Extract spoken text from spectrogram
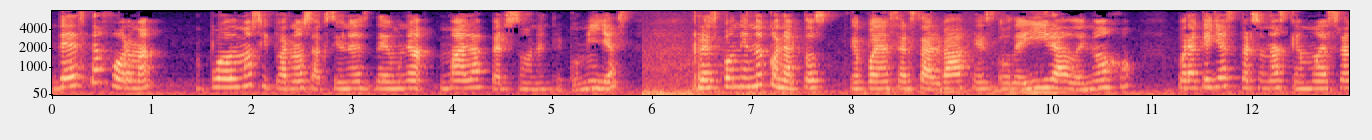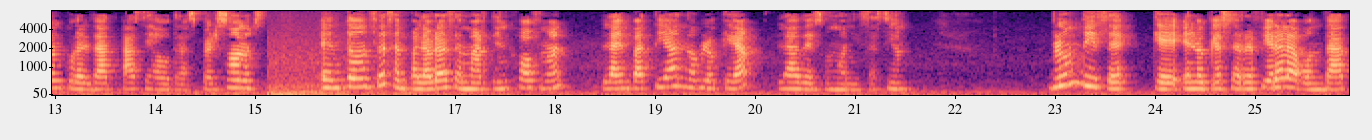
De esta forma, podemos situarnos acciones de una mala persona, entre comillas, respondiendo con actos que pueden ser salvajes o de ira o de enojo por aquellas personas que muestran crueldad hacia otras personas. Entonces, en palabras de Martin Hoffman, la empatía no bloquea la deshumanización. Bloom dice que en lo que se refiere a la bondad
